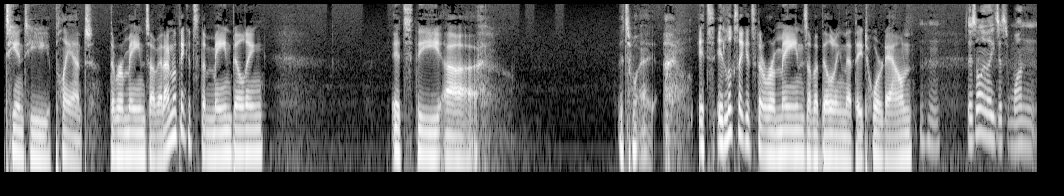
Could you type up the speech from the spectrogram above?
TNT plant, the remains of it. I don't think it's the main building. It's the uh, it's what it's it looks like it's the remains of a building that they tore down. hmm There's only like just one.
